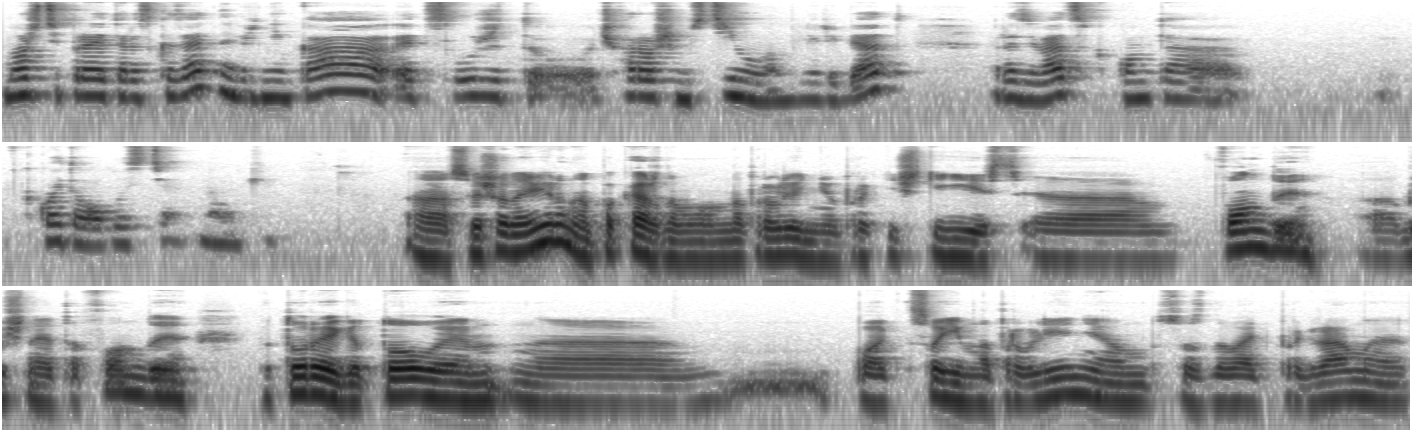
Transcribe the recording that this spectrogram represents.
Можете про это рассказать? Наверняка это служит очень хорошим стимулом для ребят развиваться в каком-то в какой-то области науки. А, Совершенно верно. По каждому направлению практически есть э, фонды. Обычно это фонды, которые готовы э, по своим направлениям создавать программы,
